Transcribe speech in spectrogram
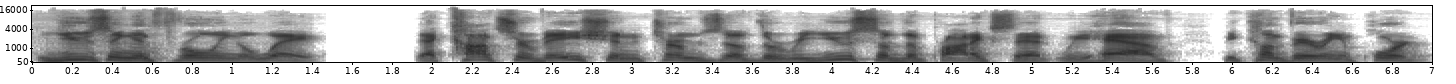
using, and throwing away. That conservation in terms of the reuse of the products that we have become very important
